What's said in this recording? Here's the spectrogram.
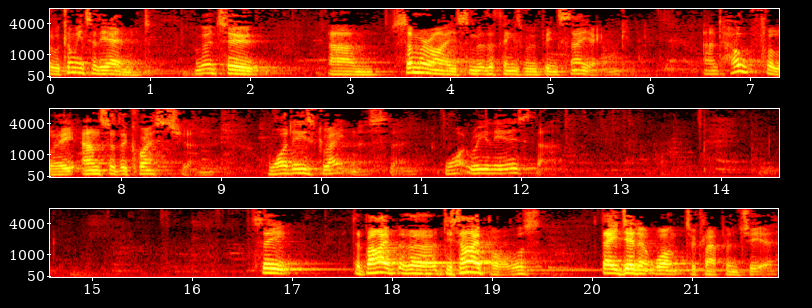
So we're coming to the end. I'm going to um, summarize some of the things we've been saying and hopefully answer the question, what is greatness then? What really is that? See, the, Bible, the disciples, they didn't want to clap and cheer,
